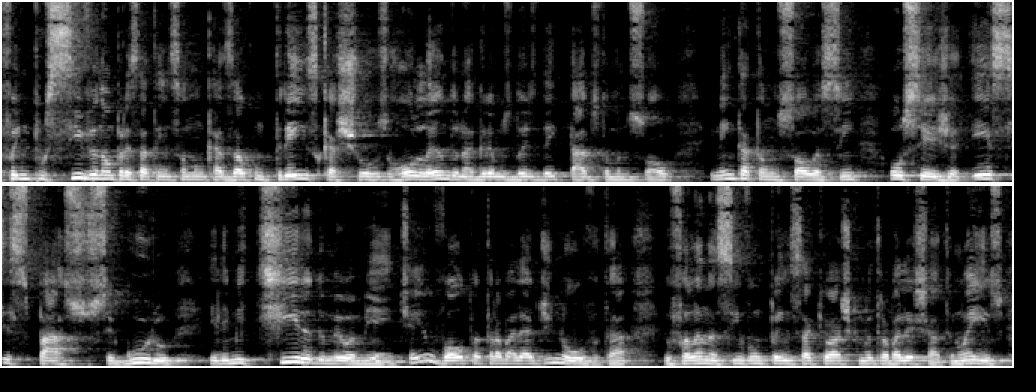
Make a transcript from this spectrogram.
Foi impossível não prestar atenção num casal com três cachorros rolando na grama, os dois deitados tomando sol, e nem tá tão sol assim. Ou seja, esse espaço seguro, ele me tira do meu ambiente. Aí eu volto a trabalhar de novo, tá? Eu falando assim, vão pensar que eu acho que o meu trabalho é chato. Não é isso.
